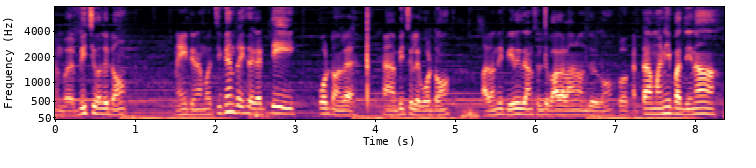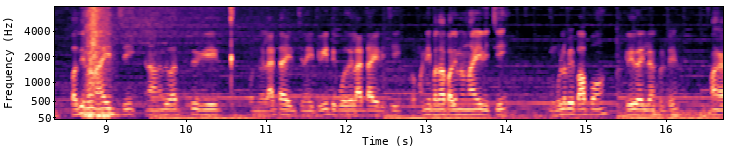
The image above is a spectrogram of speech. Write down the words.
நம்ம பீச் வந்துட்டோம். நைட்டு நம்ம சிக்கன் ரைஸை கட்டி போட்டோம்ல. பீச்சில் போட்டோம். அது வந்து இப்போ இருக்குதான்னு சொல்லிட்டு பார்க்கலான்னு வந்திருக்கோம். இப்போ கரெக்டாக மணி பார்த்தீங்கன்னா பதினொன்று ஆயிடுச்சு. நாங்கள் வந்து வரத்துக்கு கொஞ்சம் லேட் ஆகிடுச்சு நைட்டு வீட்டுக்கு போதே லேட் ஆகிடுச்சு இப்போ மணி பார்த்தா பதினொன்று ஆயிடுச்சு. உள்ளே போய் பார்ப்போம். இருக்குதா இல்லைன்னு சொல்லிட்டு. வாங்க.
